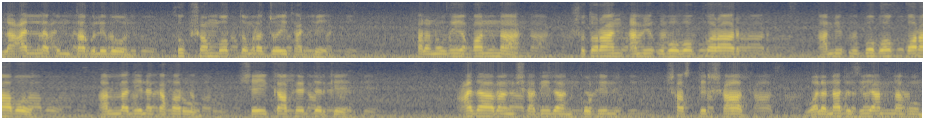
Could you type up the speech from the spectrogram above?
লাআল্লাকুম তাগলিবুন খুব সম্ভব তোমরা জয়ী থাকবে ফালানুযিকান্না সুতরাং আমি উপভোগ করার আমি উপভোগ করাবো। আল্লাযিনা কাফারু, সেই কাফেরদেরকে আযাবান শাদীদান কঠিন শাস্তির স্বাদ। নাজজিয়ান্নাহুম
